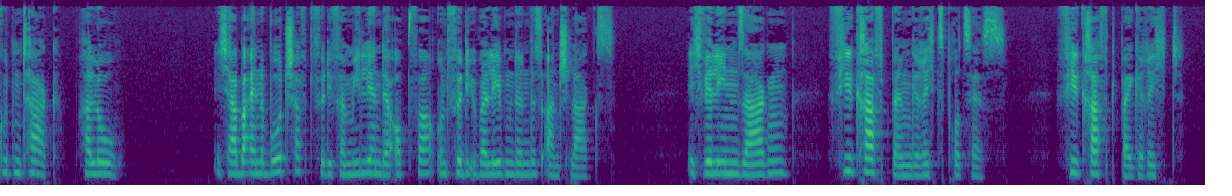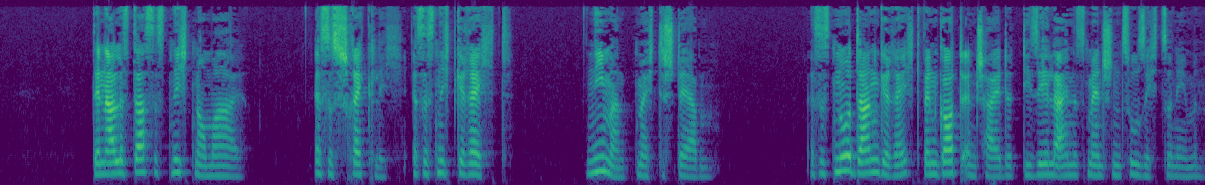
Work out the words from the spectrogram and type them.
Guten Tag, hallo. Ich habe eine Botschaft für die Familien der Opfer und für die Überlebenden des Anschlags. Ich will Ihnen sagen, viel Kraft beim Gerichtsprozess, viel Kraft bei Gericht. Denn alles das ist nicht normal. Es ist schrecklich, es ist nicht gerecht. Niemand möchte sterben. Es ist nur dann gerecht, wenn Gott entscheidet, die Seele eines Menschen zu sich zu nehmen.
